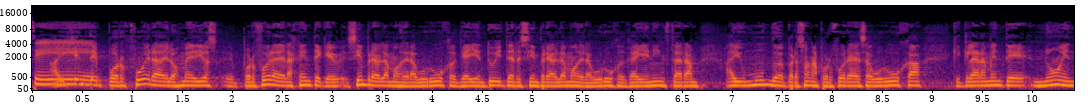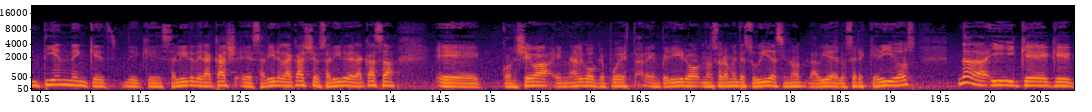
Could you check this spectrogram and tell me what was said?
Sí. Hay gente por fuera de los medios, eh, por fuera de la gente que siempre hablamos de la burbuja que hay en Twitter, siempre hablamos de la burbuja que hay en Instagram. Hay un mundo de personas por fuera de esa burbuja que claramente no entienden que, de que salir de la calle, eh, salir a la calle o salir de la casa eh, conlleva en algo que puede estar en peligro no solamente su vida, sino la vida de los seres queridos. Nada, y que, que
